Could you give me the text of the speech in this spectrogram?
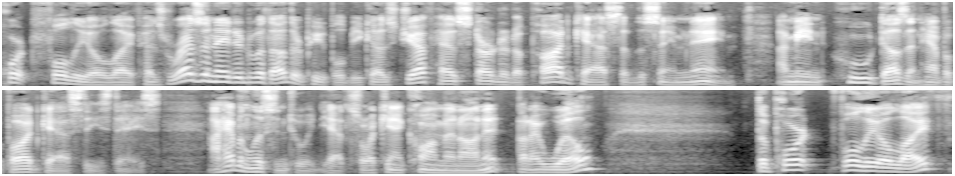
portfolio life has resonated with other people because Jeff has started a podcast of the same name. I mean, who doesn't have a podcast these days? I haven't listened to it yet, so I can't comment on it, but I will. The portfolio life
